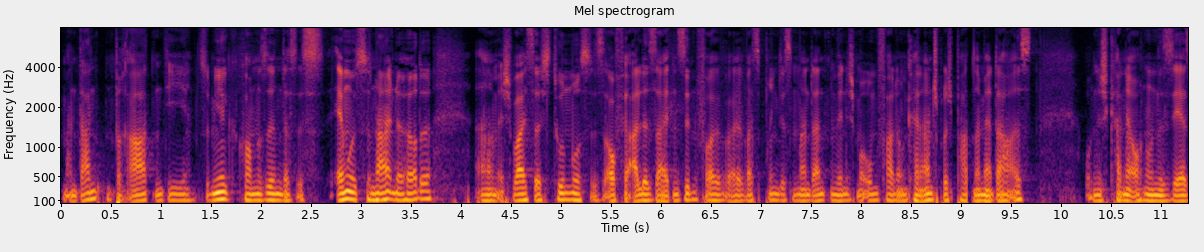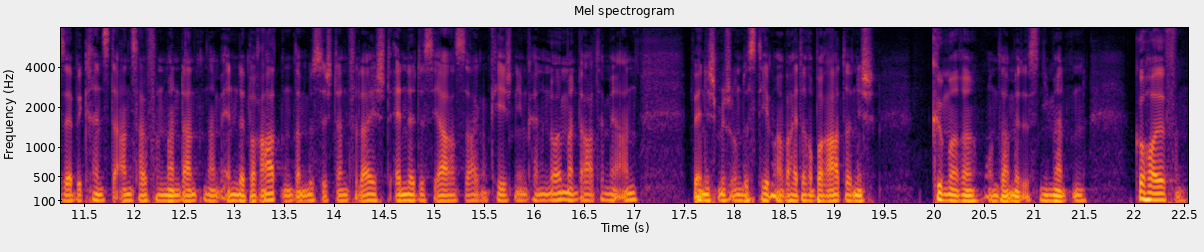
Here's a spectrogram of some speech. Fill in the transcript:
Mandanten beraten, die zu mir gekommen sind. Das ist emotional eine Hürde. Ähm, ich weiß, dass ich tun muss. Das ist auch für alle Seiten sinnvoll, weil was bringt es einem Mandanten, wenn ich mal umfalle und kein Ansprechpartner mehr da ist? Und ich kann ja auch nur eine sehr, sehr begrenzte Anzahl von Mandanten am Ende beraten. Dann müsste ich dann vielleicht Ende des Jahres sagen, okay, ich nehme keine neuen Mandate mehr an, wenn ich mich um das Thema weitere Berater nicht kümmere. Und damit ist niemandem geholfen.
